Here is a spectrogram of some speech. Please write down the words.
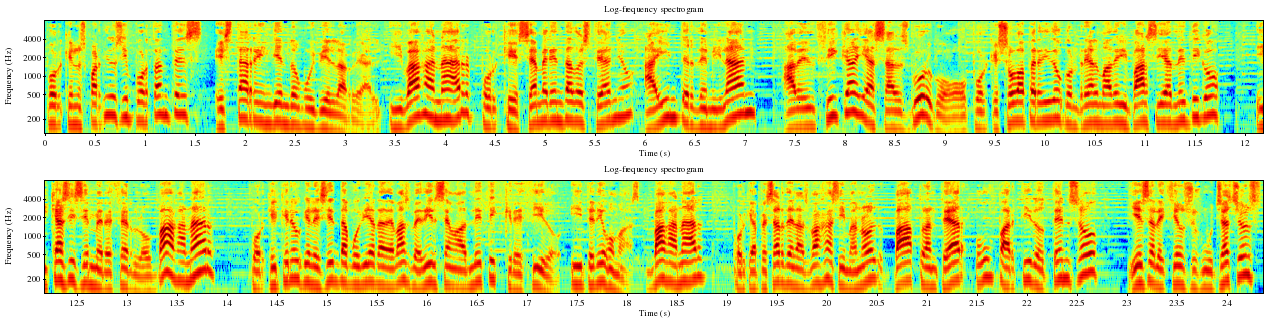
porque en los partidos importantes está rindiendo muy bien la Real. Y va a ganar porque se ha merendado este año a Inter de Milán, a Benfica y a Salzburgo. O porque solo ha perdido con Real Madrid, Barça y Atlético y casi sin merecerlo. Va a ganar porque creo que le sienta muy bien además medirse a un Athletic crecido. Y te digo más, va a ganar porque a pesar de las bajas, Imanol va a plantear un partido tenso y esa elección sus muchachos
